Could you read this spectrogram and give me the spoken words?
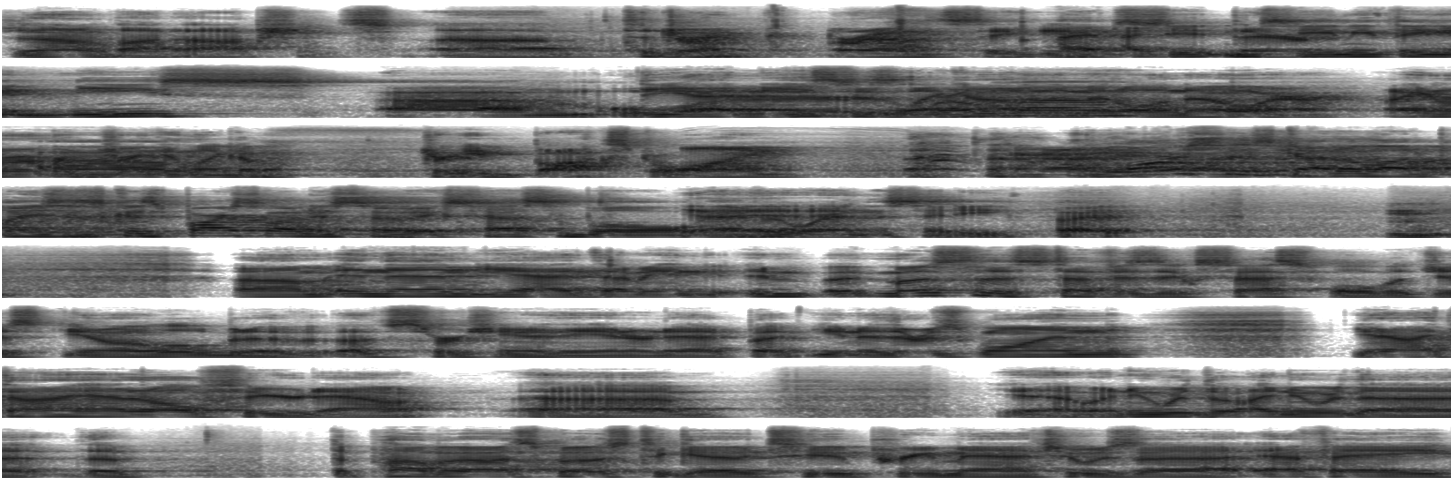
there's not a lot of options uh, to drink around the stadiums. I, I didn't there. see anything in Nice. Um, or Yeah, Nice is like out in the middle of nowhere. I can remember drinking like a drinking boxed wine. Barca's got a lot of places because Barcelona is so accessible Yeah, everywhere yeah. in the city. But Um, and then, yeah, I mean, most of the stuff is accessible with just, you know, a little bit of, of searching on the internet. But, you know, there was one, you know, I thought I had it all figured out. Um, you know, I knew where the, I knew where the, the, the pub I was supposed to go to pre-match. It was a FA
